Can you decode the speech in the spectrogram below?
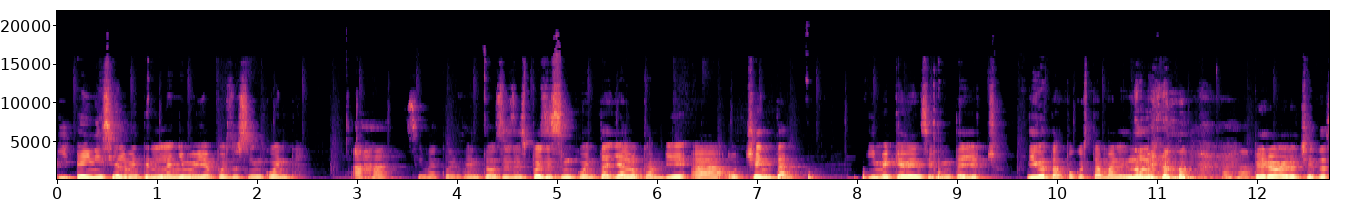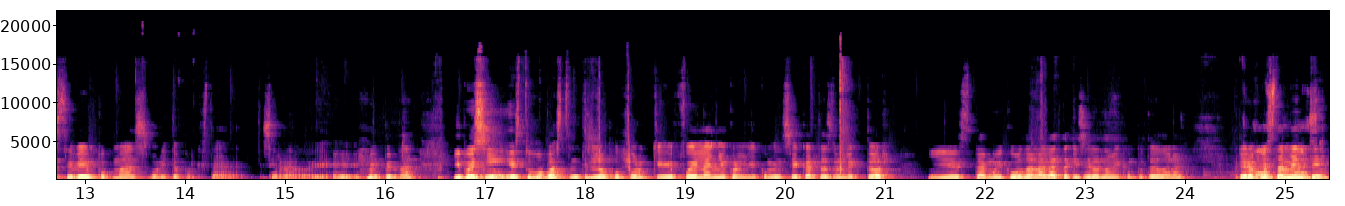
y- e inicialmente en el año me había puesto 50. Ajá, sí me acuerdo. Entonces después de 50 ya lo cambié a 80 y me quedé en 78. Digo, tampoco está mal el número, Ajá. pero el 80 se ve un poco más bonito porque está cerrado, eh, eh, ¿verdad? Y pues sí, estuvo bastante loco porque fue el año con el que comencé Cartas de un Lector y está muy cómoda la gata aquí cerrando mi computadora. Pero justamente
